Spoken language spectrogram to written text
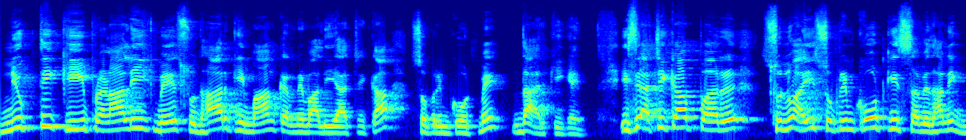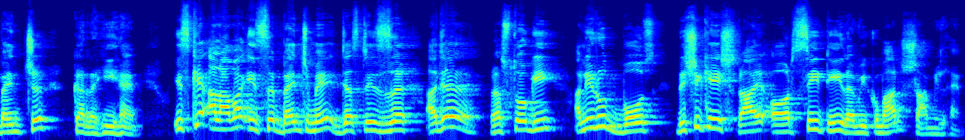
नियुक्ति की प्रणाली में सुधार की मांग करने वाली याचिका सुप्रीम कोर्ट में दायर की गई। इस याचिका पर सुनवाई सुप्रीम कोर्ट की संवैधानिक बेंच कर रही है। इसके अलावा इस बेंच में जस्टिस अजय रस्तोगी, अनिरुद्ध बोस, ऋषिकेश राय और सी टी रवि कुमार शामिल हैं।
